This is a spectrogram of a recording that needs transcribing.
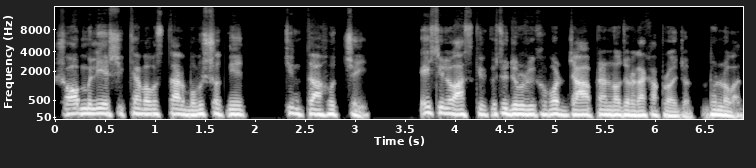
সব মিলিয়ে শিক্ষা ব্যবস্থার ভবিষ্যৎ নিয়ে চিন্তা হচ্ছেই। এই ছিল আজকের কিছু জরুরি খবর যা আপনার নজরে রাখা প্রয়োজন। ধন্যবাদ।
